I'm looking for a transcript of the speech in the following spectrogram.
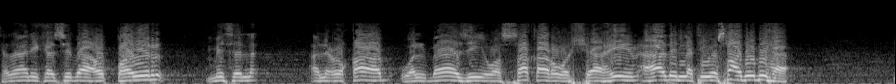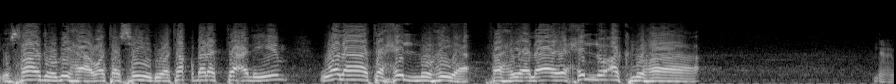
كذلك سباع الطير مثل العقاب والبازي والصقر والشاهين هذه التي يصاد بها يصاد بها وتصيد وتقبل التعليم ولا تحل هي فهي لا يحل أكلها. نعم.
